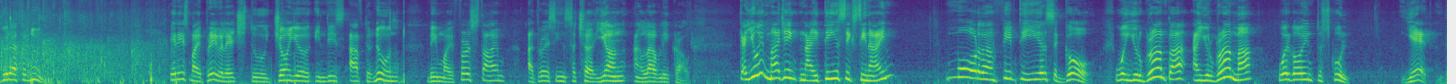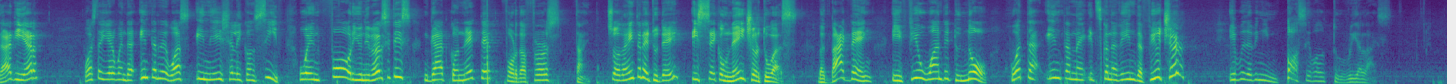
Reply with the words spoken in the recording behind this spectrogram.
Good afternoon. It is my privilege to join you in this afternoon, being my first time addressing such a young and lovely crowd. Can you imagine 1969? More than 50 years ago, when your grandpa and your grandma were going to school. Yet, that year was the year when the internet was initially conceived, when four universities got connected for the first time. So the internet today is second nature to us. But back then, if you wanted to know what the internet is going to be in the future, it would have been impossible to realize.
